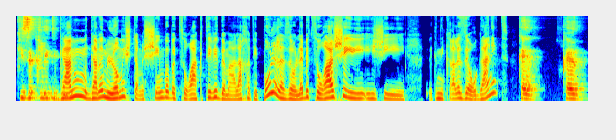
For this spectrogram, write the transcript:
כי זה כלי טיפול. גם, גם אם לא משתמשים בו בצורה אקטיבית במהלך הטיפול, אלא זה עולה בצורה שהיא, שהיא נקרא לזה אורגנית? כן, כן.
